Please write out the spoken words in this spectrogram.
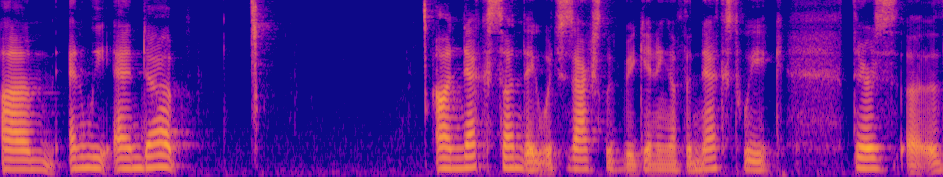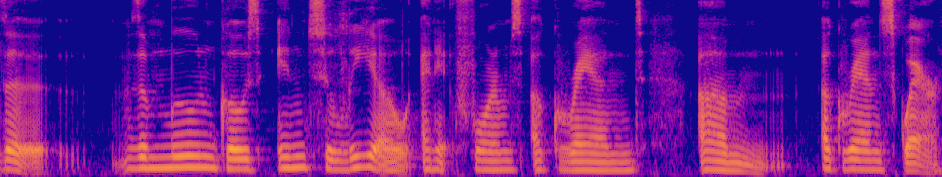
um, and we end up on next Sunday, which is actually the beginning of the next week. There's uh, the the moon goes into Leo and it forms a grand um, a grand square.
